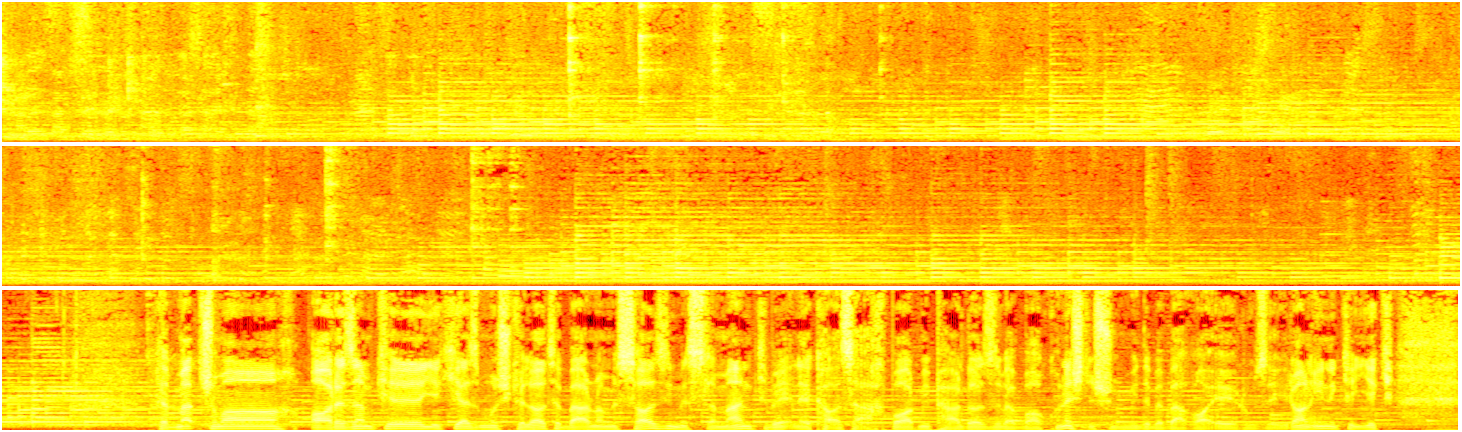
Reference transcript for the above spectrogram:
June. خدمت شما. آرزم که یکی از مشکلات برنامه سازی مثل من که به انعکاس اخبار می‌پردازه و واکنش نشون میده به بقای روز ایران اینه که یک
